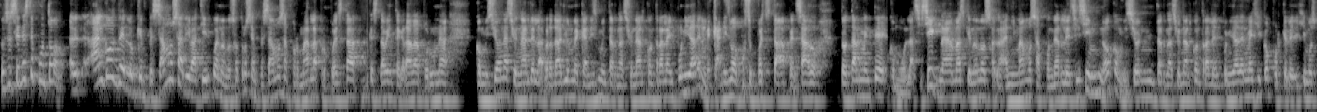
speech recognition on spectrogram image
Entonces, en este punto, eh, algo de lo que empezamos a debatir cuando nosotros empezamos a formar la propuesta que estaba integrada por una Comisión Nacional de la Verdad y un mecanismo internacional contra la impunidad, el mecanismo, por supuesto, estaba pensado totalmente como la CICIG, nada más que no nos animamos a ponerle CICIM, ¿no? Comisión Internacional contra la Impunidad en México, porque le dijimos,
